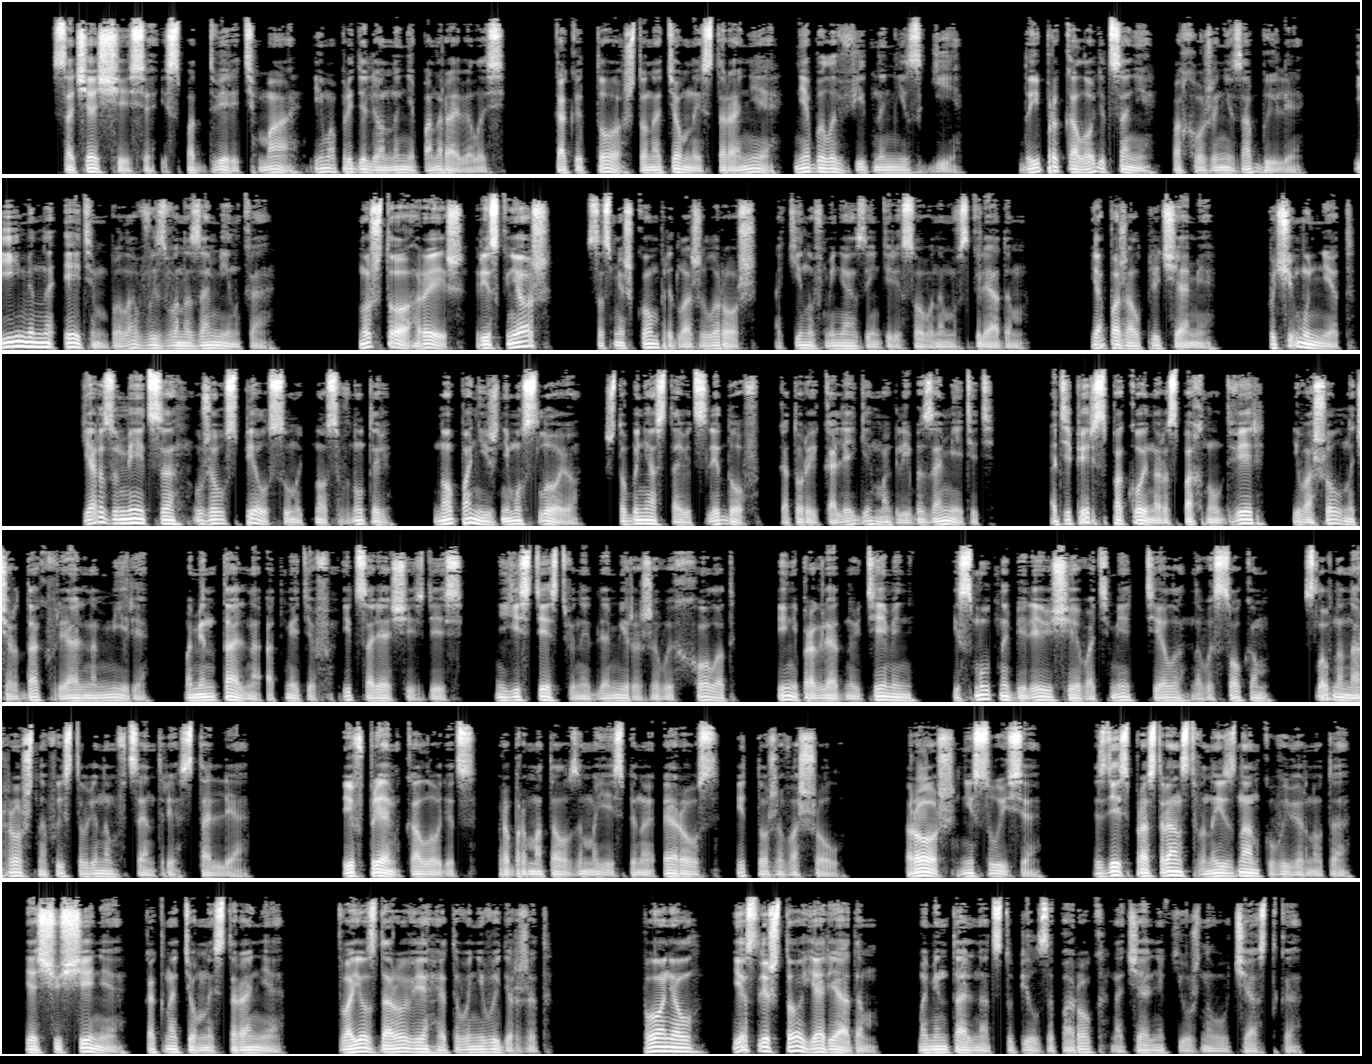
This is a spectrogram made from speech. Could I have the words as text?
Сочащаяся из-под двери тьма им определенно не понравилась, как и то, что на темной стороне не было видно низги. Да и про колодец они, похоже, не забыли. И именно этим была вызвана заминка. «Ну что, Рейш, рискнешь?» Со смешком предложил Рош, окинув меня заинтересованным взглядом. Я пожал плечами. «Почему нет?» Я, разумеется, уже успел сунуть нос внутрь, но по нижнему слою, чтобы не оставить следов, которые коллеги могли бы заметить. А теперь спокойно распахнул дверь и вошел на чердак в реальном мире, моментально отметив и царящий здесь неестественный для мира живых холод и непроглядную темень, и смутно белеющее во тьме тело на высоком, словно нарочно выставленном в центре столе. «И впрямь колодец», — пробормотал за моей спиной Эроус и тоже вошел. «Рожь, не суйся. Здесь пространство наизнанку вывернуто, и ощущение, как на темной стороне. Твое здоровье этого не выдержит». «Понял. Если что, я рядом», — моментально отступил за порог начальник южного участка.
